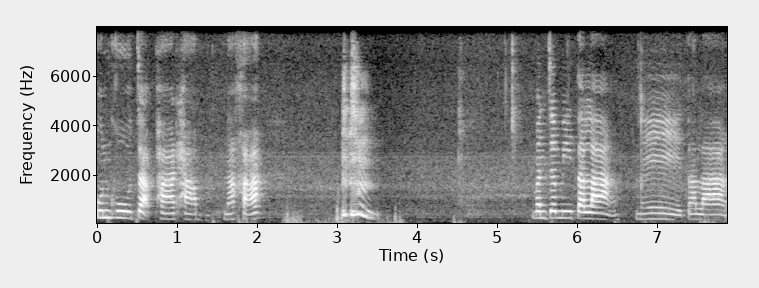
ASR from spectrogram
คุณครูจะพาทำนะคะ มันจะมีตาราง นี่ ตาราง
